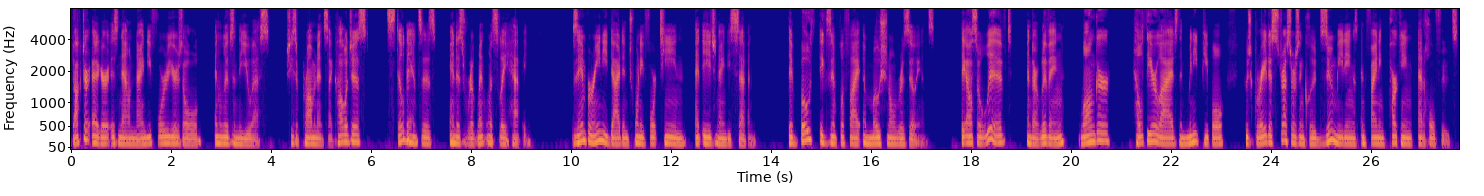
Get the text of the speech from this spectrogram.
Dr. Eger is now 94 years old and lives in the US. She's a prominent psychologist, still dances, and is relentlessly happy. Zamperini died in 2014 at age 97. They both exemplify emotional resilience. They also lived and are living longer, healthier lives than many people whose greatest stressors include Zoom meetings and finding parking at Whole Foods.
